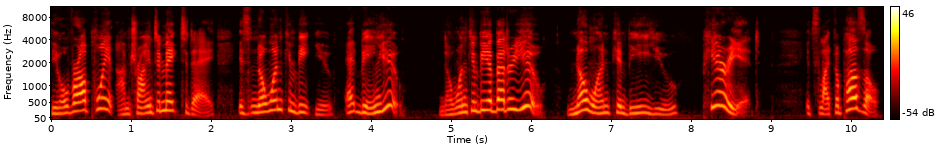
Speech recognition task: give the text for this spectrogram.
The overall point I'm trying to make today is no one can beat you at being you. No one can be a better you. No one can be you, period. It's like a puzzle.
